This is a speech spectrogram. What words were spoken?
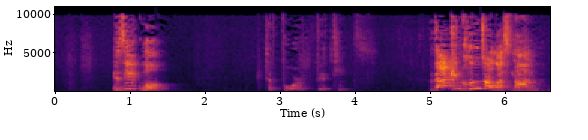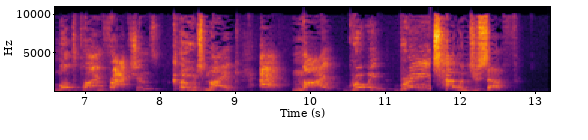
is equal 4 fifteenths. That concludes our lesson on multiplying fractions. Coach Mike at My Growing Brain. Challenge yourself.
